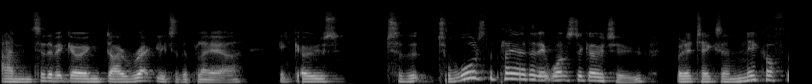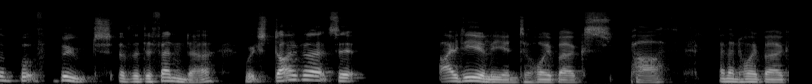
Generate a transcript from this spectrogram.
and instead of it going directly to the player, it goes to the towards the player that it wants to go to, but it takes a nick off the boot of the defender, which diverts it ideally into Højbjerg's path, and then Højbjerg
